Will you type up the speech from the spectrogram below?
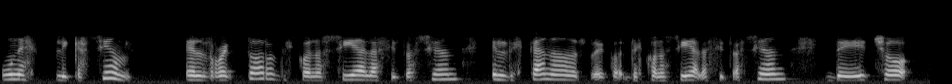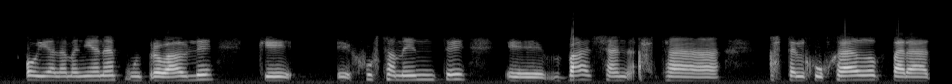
una explicación. El rector desconocía la situación, el decano desconocía la situación, de hecho, hoy a la mañana es muy probable que eh, justamente eh, vayan hasta hasta el juzgado para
